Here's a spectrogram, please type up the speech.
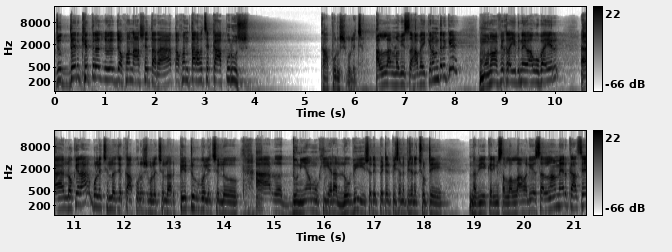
যুদ্ধের ক্ষেত্রে যখন আসে তারা, তখন তারা হচ্ছে কাপুরুষ। কাপুরুষ বলেছেন। আল্লাহ নবী সাহাবাই কেরামদেরকে, মোনাফিকরা ইবনে উবাইয়ের লোকেরা বলেছিল যে কাপুরুষ বলেছিল, আর পেটুক বলেছিল। আর দুনিয়ামুখী এরা লোভী, ঈশ্বরের পেটের পিছনে পিছনে ছুটে। নবী করিম সাল্লাহ আলী সাল্লামের কাছে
